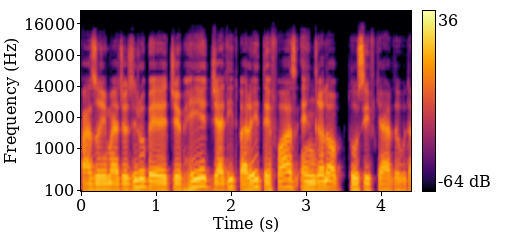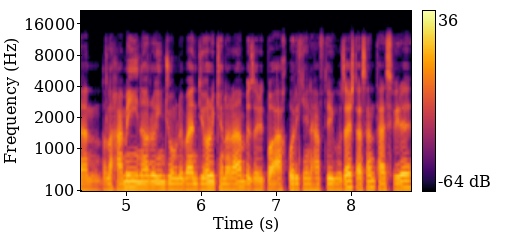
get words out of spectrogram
فضای مجازی رو به جبهه جدید برای دفاع از انقلاب توصیف کرده بودن. حالا همه اینا رو این جمله بندی ها رو کنار هم بذارید. با اخباری که این هفته گذشت اصلا تصویر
